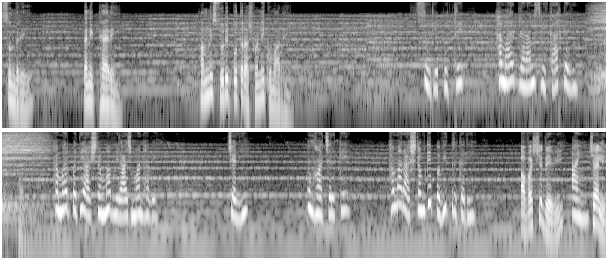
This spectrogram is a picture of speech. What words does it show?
सुंदरी तनिक ठहरी। हमने सूर्यपुत्र अश्वनी कुमार हैं। सूर्यपुत्र हमार प्रणाम स्वीकार करी। हमार पति आश्रम में विराजमान हवे। चली वहाँ चल के हमार आश्रम के पवित्र करी। अवश्य देवी आई। चली।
